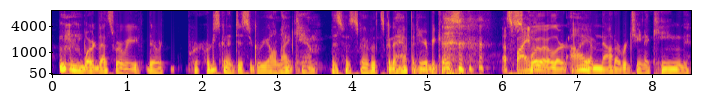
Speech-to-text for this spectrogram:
where that's where we there we're, we're just going to disagree all night, Cam. That's what's gonna, what's going to happen here because that's fine. Spoiler alert: I am not a Regina King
